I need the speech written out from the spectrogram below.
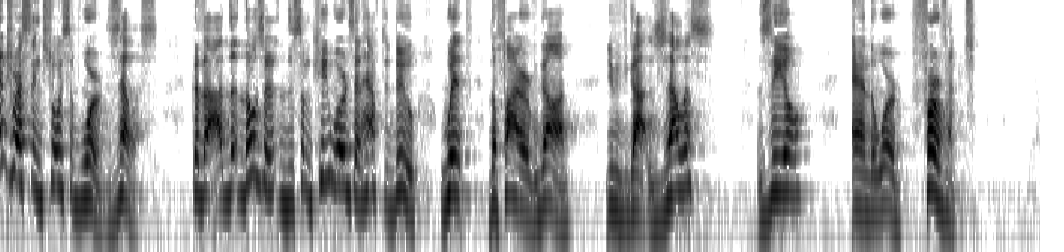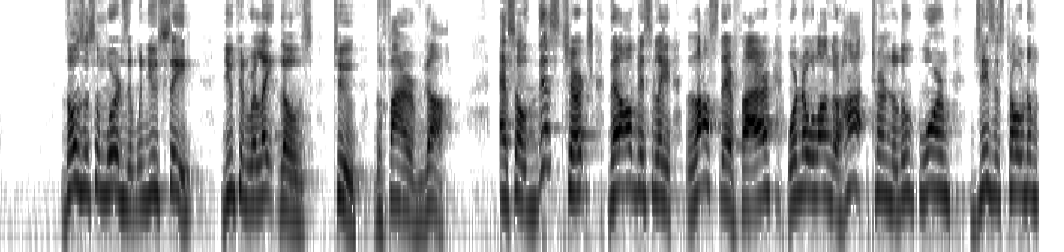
Interesting choice of words, zealous. Because th- those are some key words that have to do with the fire of God. You've got zealous, zeal, and the word fervent. Those are some words that when you see, you can relate those to the fire of God. And so this church that obviously lost their fire, were no longer hot, turned to lukewarm, Jesus told them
